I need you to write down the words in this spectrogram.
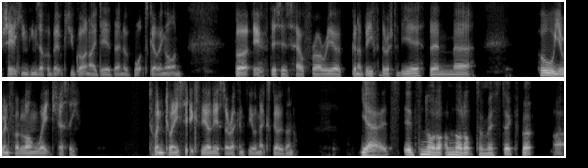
shaking things up a bit because you've got an idea then of what's going on. But if this is how Ferrari are going to be for the rest of the year, then uh, oh, you're in for a long wait, Jesse. 2026, the earliest, I reckon, for your next go. Then. Yeah, it's it's not. I'm not optimistic, but uh,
